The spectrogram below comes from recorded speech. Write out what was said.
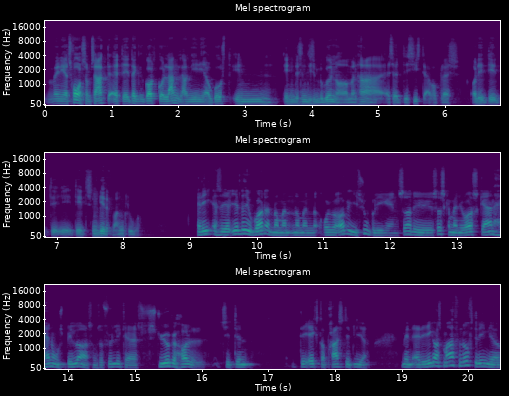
men jeg tror som sagt, at det, der kan godt gå langt, langt ind i august, inden, inden det sådan ligesom begynder, og man har altså, det sidste er på plads. Og det, det, det, det sådan bliver det for mange klubber. Er det, ikke- altså jeg, jeg ved jo godt, at når man, når man rykker op i Superligaen, så, er det, så skal man jo også gerne have nogle spillere, som selvfølgelig kan styrke holdet til den, det ekstra pres, det bliver. Men er det ikke også meget fornuftigt egentlig at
